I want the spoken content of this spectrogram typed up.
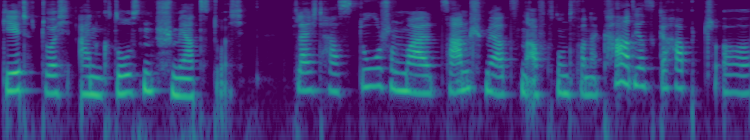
geht durch einen großen Schmerz durch. Vielleicht hast du schon mal Zahnschmerzen aufgrund von einer Kardias gehabt, äh,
